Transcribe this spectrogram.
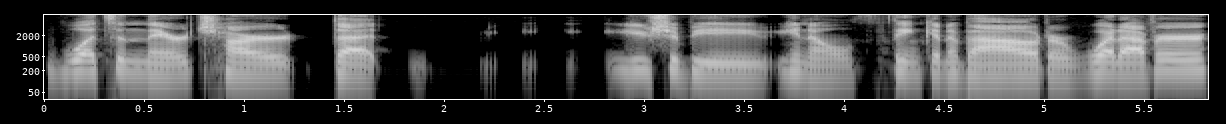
what's in their chart that you should be, you know, thinking about or whatever,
